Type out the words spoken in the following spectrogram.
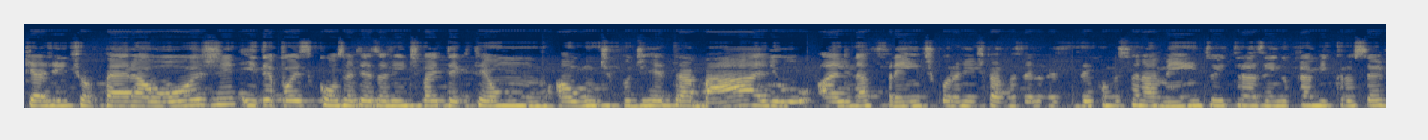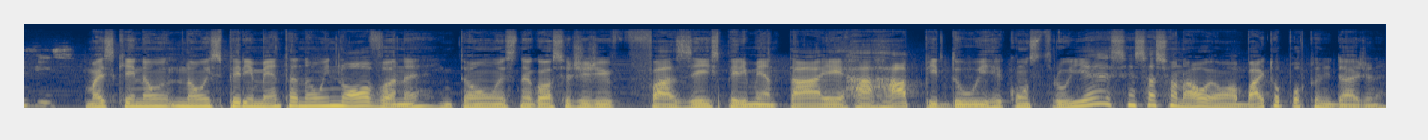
que a gente opera hoje. E depois, com certeza, a gente vai ter que ter um, algum tipo de retrabalho ali na frente quando a gente está fazendo esse decomissionamento e trazendo para microserviço. Mas quem não, não experimenta não inova, né? Então, esse negócio de fazer, experimentar, errar rápido e reconstruir é sensacional, é uma baita oportunidade, né?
